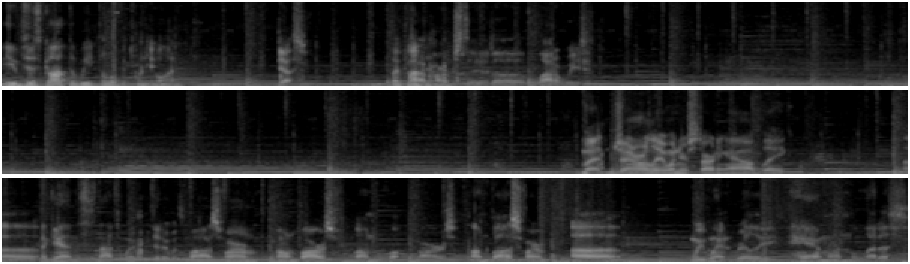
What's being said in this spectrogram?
you've just got the wheat to level 21 Yes. by I've harvested a lot of wheat. But generally, when you're starting out, like, uh, again, this is not the way we did it with Voz Farm on Vars on Vars on Voz Farm. Uh, we went really ham on the lettuce.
